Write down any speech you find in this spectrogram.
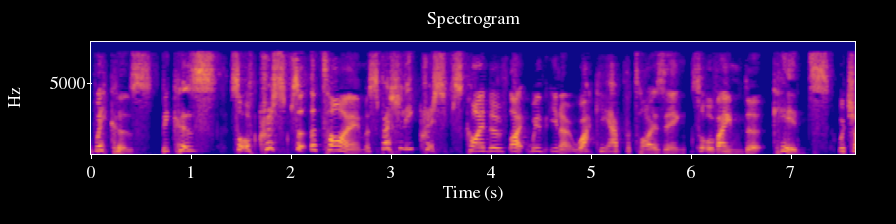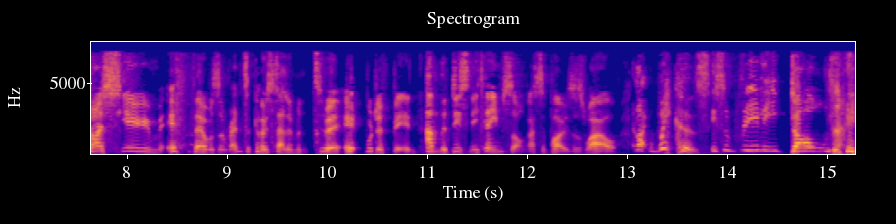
Wickers because sort of crisps at the time, especially crisps kind of like with, you know, wacky advertising sort of aimed at kids, which I assume if there was a rent a ghost element to it, it would have been. And the Disney theme song, I suppose, as well. Like Wickers is a really dull name.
